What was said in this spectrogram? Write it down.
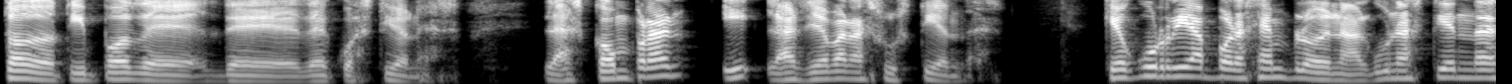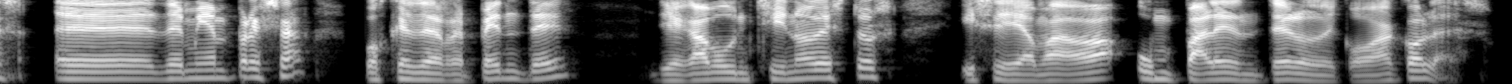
todo tipo de, de cuestiones. Las compran y las llevan a sus tiendas. ¿Qué ocurría, por ejemplo, en algunas tiendas eh, de mi empresa? Pues que de repente llegaba un chino de estos y se llamaba un palé entero de Coca-Colas.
